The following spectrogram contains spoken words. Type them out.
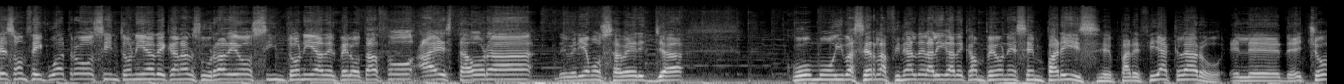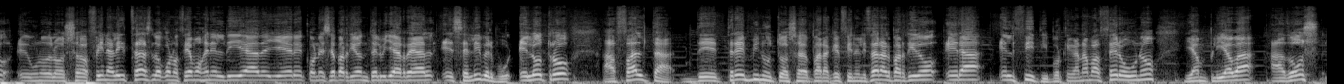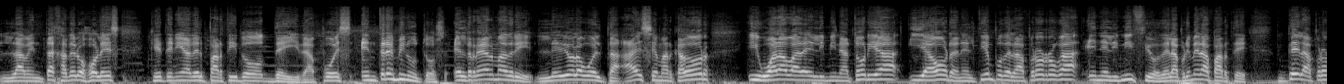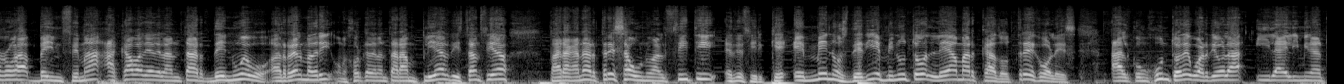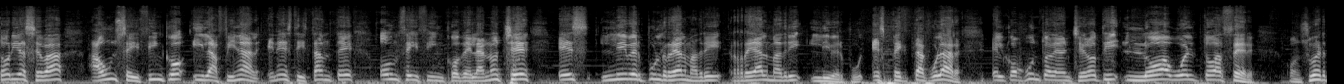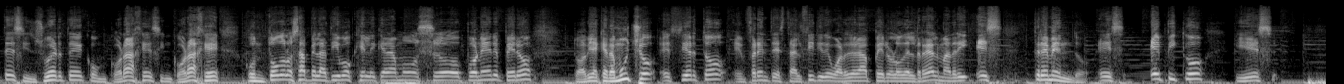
Noches, 11 y 4, sintonía de Canal Sur Radio, sintonía del pelotazo. A esta hora deberíamos saber ya cómo iba a ser la final de la Liga de Campeones en París. Eh, parecía claro. El, eh, de hecho, eh, uno de los finalistas lo conocíamos en el día de ayer con ese partido ante el Villarreal, es el Liverpool. El otro, a falta de tres minutos para que finalizara el partido, era el City, porque ganaba 0-1 y ampliaba a dos la ventaja de los goles que tenía del partido de ida. Pues en tres minutos el Real Madrid le dio la vuelta a ese marcador igualaba la eliminatoria y ahora en el tiempo de la prórroga, en el inicio de la primera parte de la prórroga, Benzema acaba de adelantar de nuevo al Real Madrid, o mejor que adelantar, ampliar distancia para ganar 3 a 1 al City, es decir, que en menos de 10 minutos le ha marcado tres goles al conjunto de Guardiola y la eliminatoria se va a un 6-5 y la final en este instante 11 y 5 de la noche es Liverpool Real Madrid, Real Madrid Liverpool. Espectacular. El conjunto de Ancelotti lo ha vuelto a hacer con suerte, sin suerte, con coraje, sin coraje, con todos los apelativos que le queramos uh, poner, pero todavía queda mucho, es cierto, enfrente está el City de Guardiola, pero lo del Real Madrid es tremendo, es épico y es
